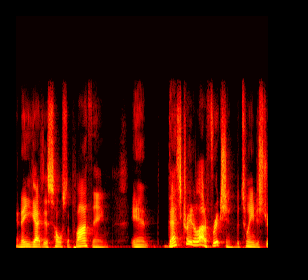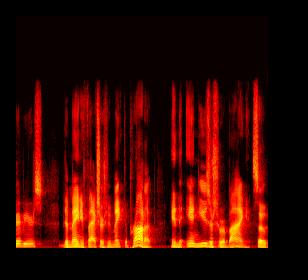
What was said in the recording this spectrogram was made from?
And then you got this whole supply thing, and that's created a lot of friction between distributors, the manufacturers who make the product, and the end users who are buying it. So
